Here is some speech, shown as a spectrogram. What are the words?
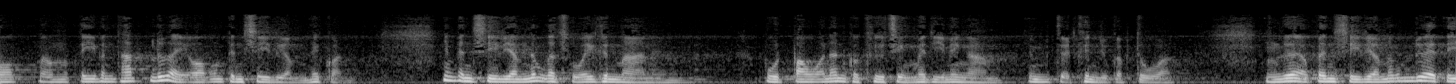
บอกตีบรรทัดเลื่อยออกมันเป็นสี่เหลี่ยมให้ก่อนนี่เป็นสี่เหลี่ยมน้ำก็สวยขึ้นมาเนี่ยปูดเป่าอันนั้นก็คือสิ่งไม่ดีไม่งามที่มันเกิดขึ้นอยู่กับตัว เลื่อยเป็นสี่เหลี่ยมแล้วก็เลื่อยตี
